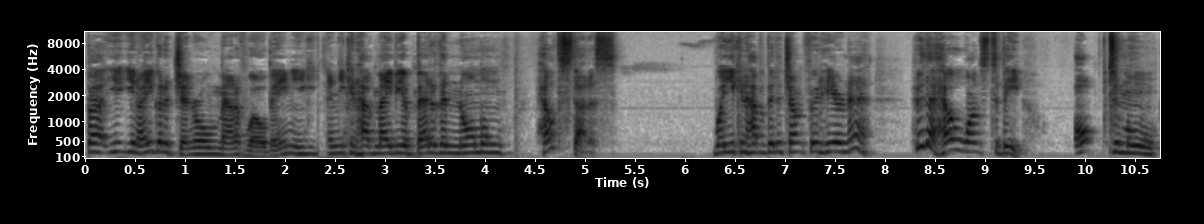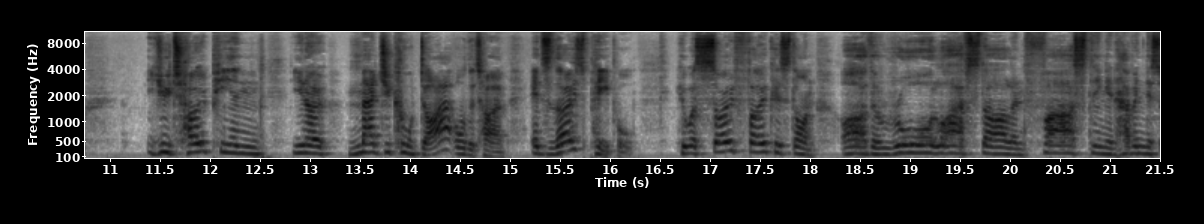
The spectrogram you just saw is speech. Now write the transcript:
But you, you know, you've got a general amount of well-being, and you can have maybe a better than normal health status, where you can have a bit of junk food here and there. Who the hell wants to be optimal, utopian, you know, magical diet all the time? It's those people who are so focused on, oh, the raw lifestyle and fasting and having this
